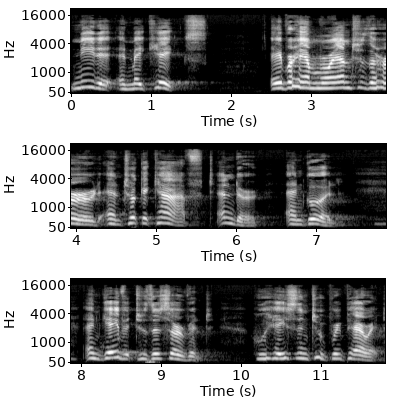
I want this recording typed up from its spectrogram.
knead it, and make cakes. Abraham ran to the herd and took a calf, tender and good, and gave it to the servant, who hastened to prepare it.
